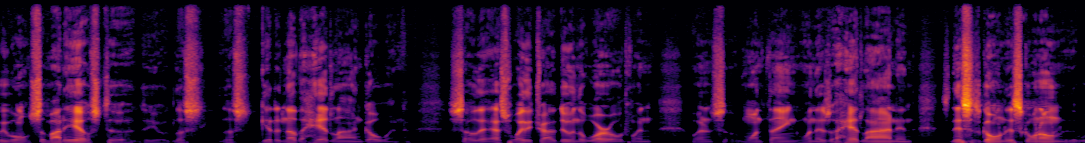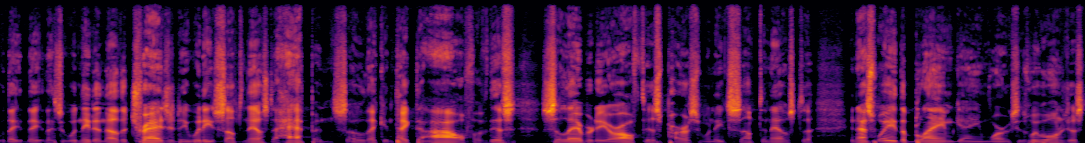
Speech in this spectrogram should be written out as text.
we want somebody else to you know, let's let's get another headline going. So that that's the way they try to do in the world. When when one thing when there's a headline and this is going this is going on, they, they, they we need another tragedy. We need something else to happen so they can take the eye off of this celebrity or off this person. We need something else to, and that's the way the blame game works. Is we want to just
